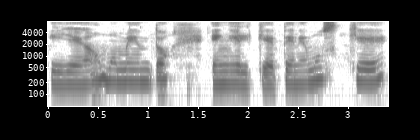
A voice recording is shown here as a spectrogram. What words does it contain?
Y llega un momento en el que tenemos que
